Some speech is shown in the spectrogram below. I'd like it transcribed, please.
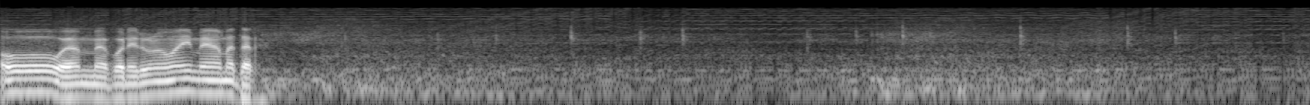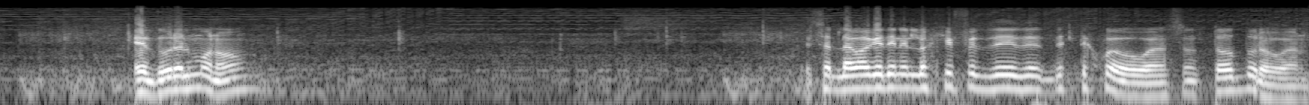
Oh, weón, me va a poner uno más y me va a matar. Es duro el mono. Esa es la weá que tienen los jefes de, de- este juego, weón. Son todos duros, weón.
